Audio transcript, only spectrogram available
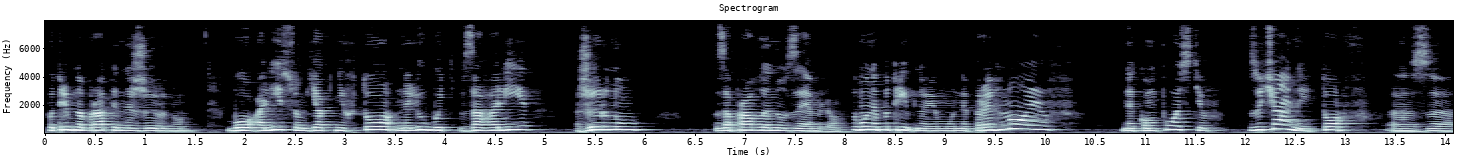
потрібно брати нежирну, бо алісом, як ніхто, не любить взагалі жирну заправлену землю. Тому не потрібно йому не перегноїв, не компостів. Звичайний торф е, з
